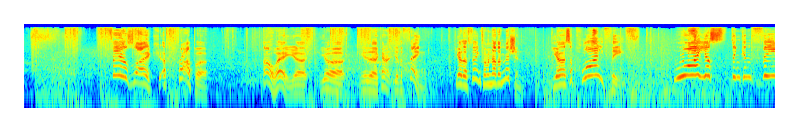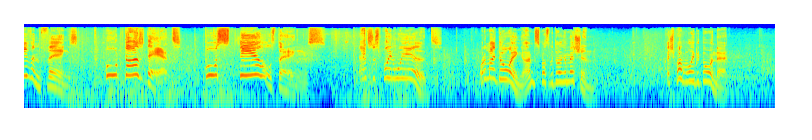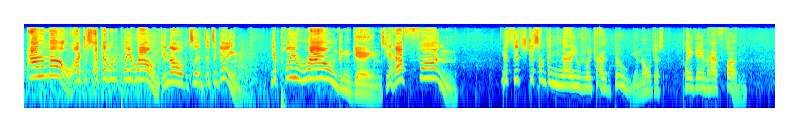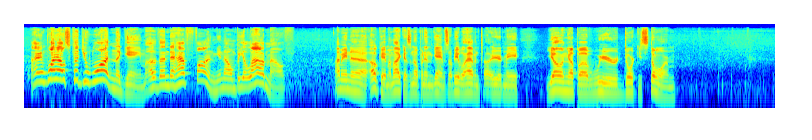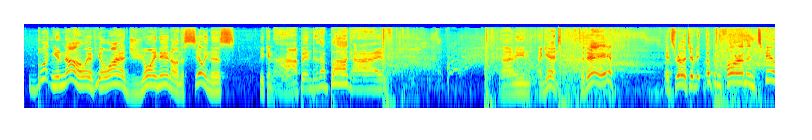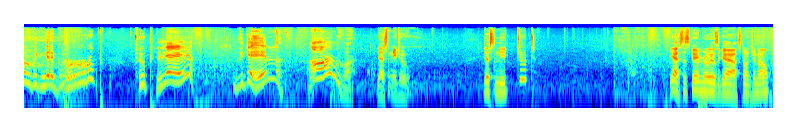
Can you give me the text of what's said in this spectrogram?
Feels like a proper. Oh, hey, uh, you're, you're kind of, you're the thing. You're the thing from another mission. You're a supply thief. Why you stinking thieving things? Who does that? Who steals things? That's just plain weird. What am I doing? I'm supposed to be doing a mission. I should probably be doing that. I don't know. I just I kind of want to play around. You know, it's a it's a game. You play around in games. You have fun. It's it's just something that I usually try to do. You know, just play a game and have fun. I mean, what else could you want in a game other than to have fun? You know, and be a loudmouth. I mean, uh, okay, my mic isn't open in the game, so people haven't heard me yelling up a weird, dorky storm. But you know, if you want to join in on the silliness, you can hop into the bug hive. I mean, again, today it's relatively open forum until we can get a group to play the game of Destiny 2. Destiny 2. Yes, this game really is a gas, don't you know?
